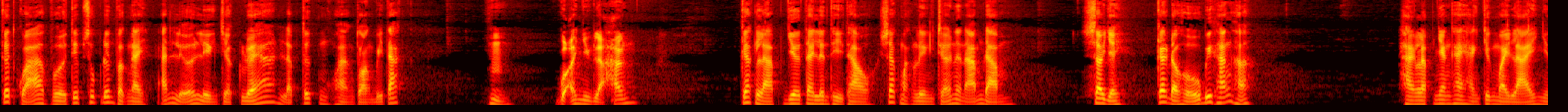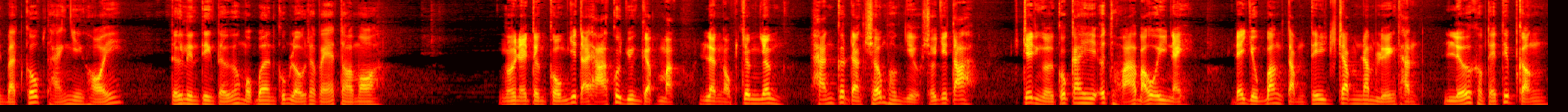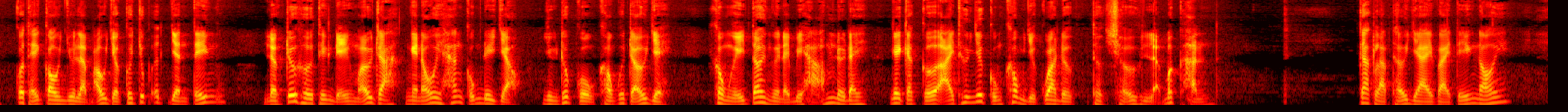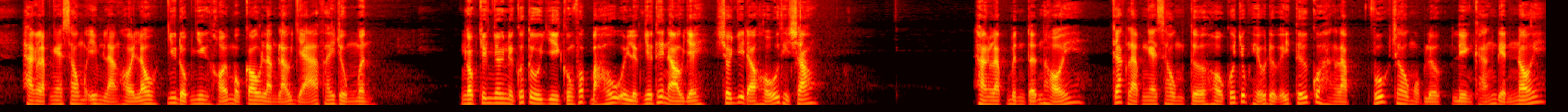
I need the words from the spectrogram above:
Kết quả vừa tiếp xúc đến vật này, ánh lửa liền chợt lóe, lập tức hoàn toàn bị tắt. Hừm, quả nhiên là hắn. Các lạp giơ tay lên thì thào, sắc mặt liền trở nên ảm đạm. Sao vậy? Các đạo hữu biết hắn hả? Hàng lập nhăn hai hàng chân mày lại, nhìn bạch cốt thản nhiên hỏi. Tử linh tiên tử ở một bên cũng lộ ra vẻ tò mò. Người này từng cùng với tại hạ có duyên gặp mặt là Ngọc Chân Nhân, hắn kết đàn sớm hơn nhiều so với ta. Trên người có cây ít hỏa bảo y này, để dùng băng tầm ti trăm năm luyện thành, lửa không thể tiếp cận, có thể coi như là bảo vật có chút ít danh tiếng. Lần trước hư thiên điện mở ra, nghe nói hắn cũng đi vào, nhưng rốt cuộc không có trở về. Không nghĩ tới người này bị hãm nơi đây, ngay cả cửa ải thứ nhất cũng không vượt qua được, thực sự là bất hạnh. Các Lạp thở dài vài tiếng nói. Hàng Lập nghe xong im lặng hồi lâu nhưng đột nhiên hỏi một câu làm lão giả phải rùng mình. Ngọc chân nhân này có tu gì cùng pháp bảo uy lực như thế nào vậy? So với đạo hữu thì sao? Hàng Lập bình tĩnh hỏi. Các Lạp nghe xong tựa hồ có chút hiểu được ý tứ của Hàng Lập, vuốt râu một lượt liền khẳng định nói.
